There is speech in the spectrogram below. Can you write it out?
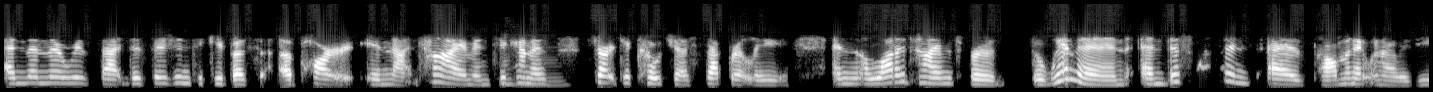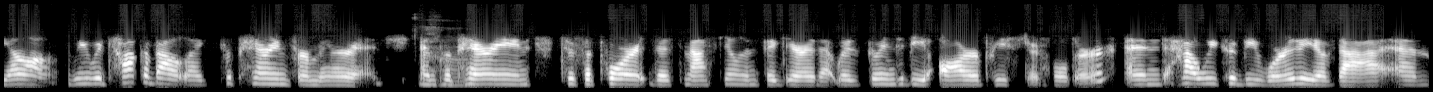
And then there was that decision to keep us apart in that time and to kind of start to coach us separately. And a lot of times for the women, and this wasn't as prominent when I was young, we would talk about like preparing for marriage and Uh-huh. preparing to support this masculine figure that was going to be our priesthood holder and how we could be worthy of that and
